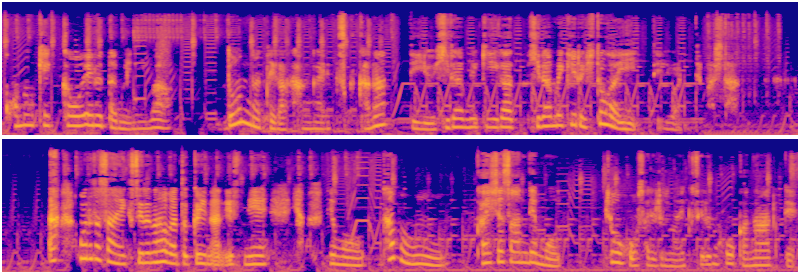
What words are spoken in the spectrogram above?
この結果を得るためには、どんな手が考えつくかなっていうひらめきが、ひらめける人がいいって言われてました。あ、モルトさん、エクセルの方が得意なんですね。いや、でも、多分、会社さんでも重宝されるのはエクセルの方かなって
